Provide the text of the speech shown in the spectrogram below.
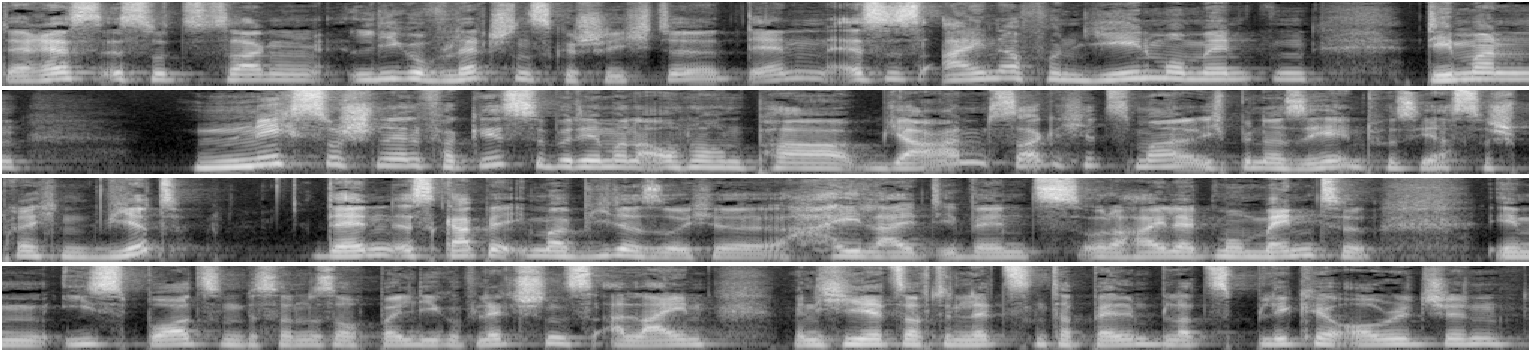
der Rest ist sozusagen League of Legends Geschichte, denn es ist einer von jenen Momenten, den man nicht so schnell vergisst, über den man auch noch ein paar Jahren, sage ich jetzt mal, ich bin da sehr enthusiastisch sprechen wird. Denn es gab ja immer wieder solche Highlight-Events oder Highlight-Momente im E-Sports und besonders auch bei League of Legends. Allein, wenn ich hier jetzt auf den letzten Tabellenplatz blicke, Origin,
